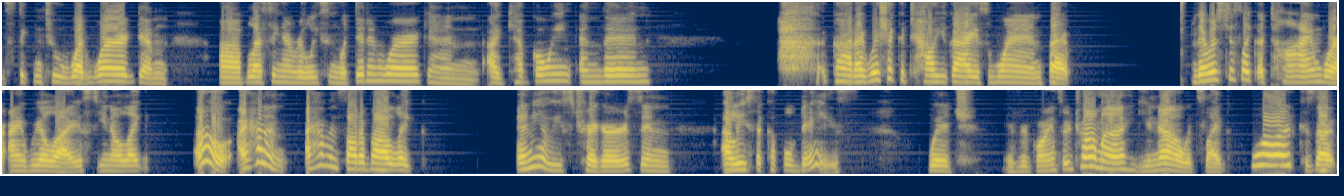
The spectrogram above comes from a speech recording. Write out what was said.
sticking to what worked and uh, blessing and releasing what didn't work. And I kept going. And then, God, I wish I could tell you guys when, but there was just like a time where I realized, you know, like, oh, I hadn't, I haven't thought about like any of these triggers in at least a couple days. Which, if you're going through trauma, you know it's like, what? Because that,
